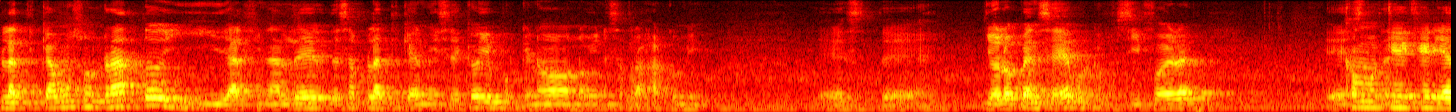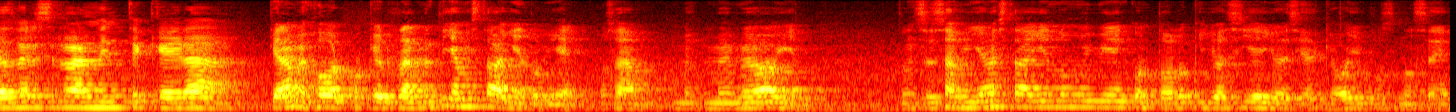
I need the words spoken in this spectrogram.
platicamos un rato y al final de, esa plática él me dice que, oye, ¿por qué no, no vienes a trabajar conmigo? Este, yo lo pensé porque pues si fuera... Como este, que querías ver si realmente que era... Que era mejor, porque realmente ya me estaba yendo bien, o sea, me, me, va bien. Entonces a mí ya me estaba yendo muy bien con todo lo que yo hacía y yo decía que, oye, pues no sé,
